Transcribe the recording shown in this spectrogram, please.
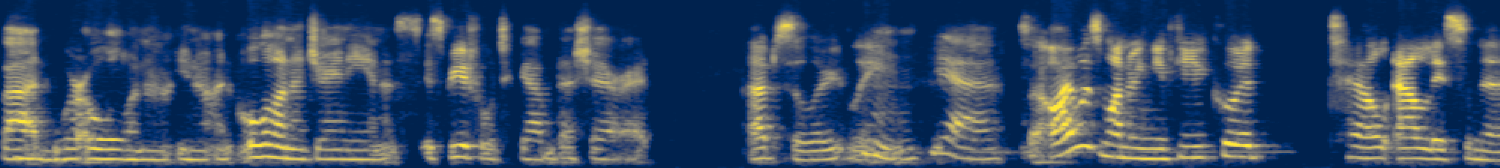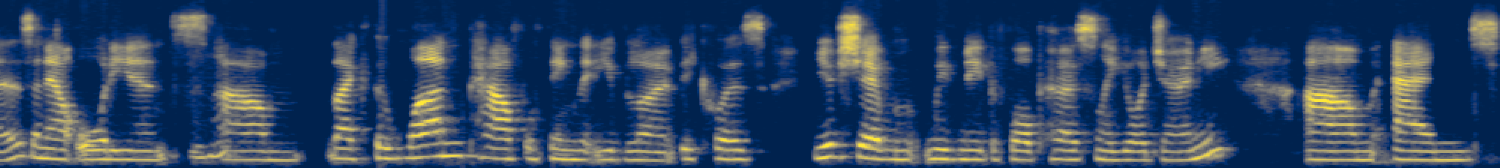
but Mm. we're all on a you know and all on a journey and it's it's beautiful to be able to share it Absolutely. Mm, yeah So I was wondering if you could tell our listeners and our audience, Mhm. um, like the one powerful thing that you've learned because you've shared with me before personally your journey, um, and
